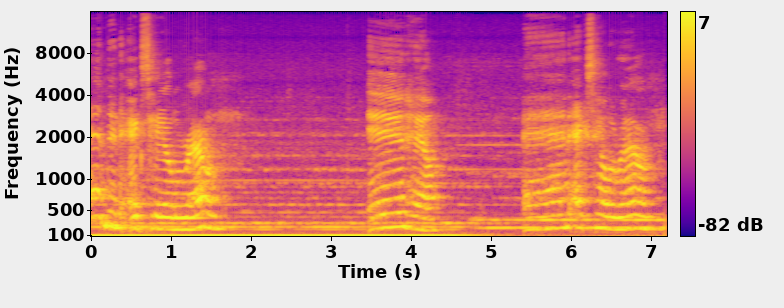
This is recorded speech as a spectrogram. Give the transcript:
and then exhale around. Inhale and exhale around.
